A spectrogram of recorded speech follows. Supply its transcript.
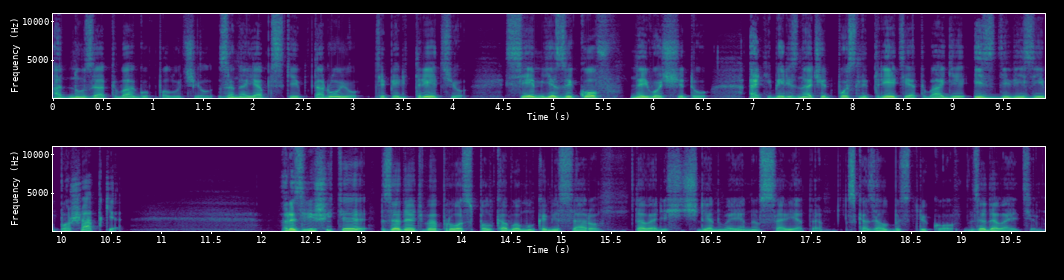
одну за отвагу получил, за ноябрьские вторую, теперь третью. Семь языков на его счету. А теперь, значит, после третьей отваги из дивизии по шапке. Разрешите задать вопрос полковому комиссару, товарищ член военного совета, сказал Быстрюков. Задавайте.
